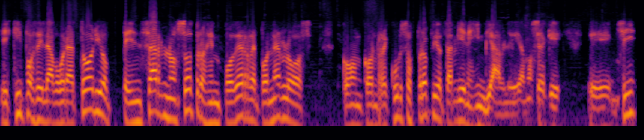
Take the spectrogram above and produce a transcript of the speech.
equipos de laboratorio, pensar nosotros en poder reponerlos con, con recursos propios también es inviable, digamos. O sea que, eh, sí,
